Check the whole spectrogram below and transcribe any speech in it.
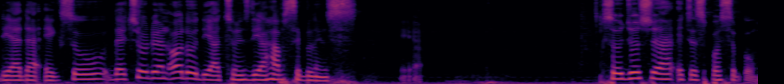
the other egg. So the children, although they are twins, they are half siblings. Yeah. So Joshua, it is possible.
